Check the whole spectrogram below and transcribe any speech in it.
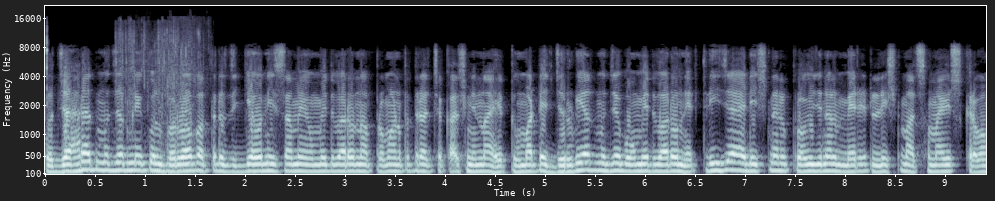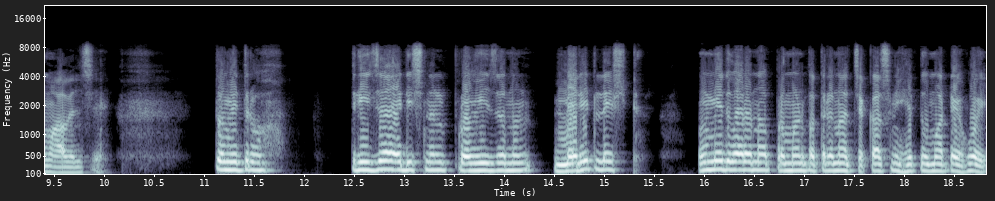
તો જાહેરાત મુજબની કુલ ભરવાપાત્ર જગ્યાઓની સામે ઉમેદવારોના પ્રમાણપત્ર ચકાસણીના હેતુ માટે જરૂરિયાત મુજબ ઉમેદવારોને ત્રીજા એડિશનલ પ્રોવિઝનલ મેરિટ લિસ્ટમાં સમાવેશ કરવામાં આવેલ છે. તો મિત્રો, ત્રીજા એડિશનલ પ્રોવિઝનલ મેરિટ લિસ્ટ ઉમેદવારોના પ્રમાણપત્રના ચકાસણી હેતુ માટે હોય,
